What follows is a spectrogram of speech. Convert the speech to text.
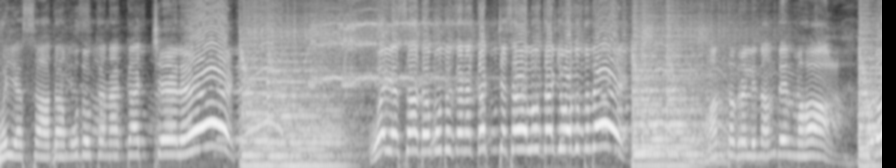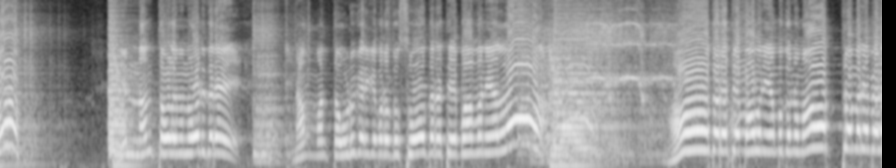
ವಯಸ್ಸಾದ ಮುದುಕನ ಕಚ್ಚೇಲೆ? ವಯಸ್ಸಾದ ಮುದುಕನ ಕಚ್ಚೆ ಸಾಲು ತಾಗಿ ಹೋಗುತ್ತದೆ. ಅಂಥದ್ರಲ್ಲಿ ನಂದೇನ್ ಮಹಾ? ನೋಡು. ನಿನ್ನಂತವಳನ್ನು ನೋಡಿದರೆ ನಮ್ಮಂತ ಹುಡುಗರಿಗೆ ಬರೋದು ಸೋದರತೆ ಭಾವನೆ ಅಲ್ಲ. ಆದರತೆ ಭಾವನೆ ಎಂಬುದನ್ನು ಮಾತ್ರ ಮರೆಯಬೇಡ.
